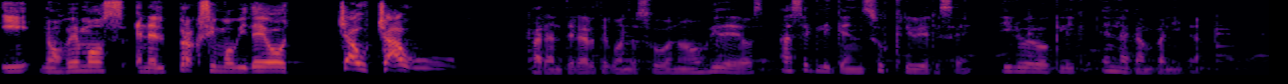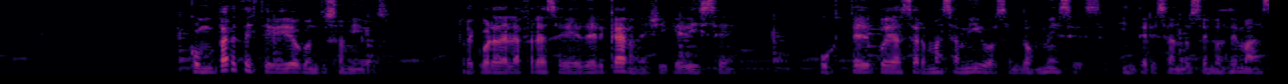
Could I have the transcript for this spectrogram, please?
y nos vemos en el próximo video. ¡Chau, chau! Para enterarte cuando subo nuevos videos, hace clic en suscribirse y luego clic en la campanita. Comparte este video con tus amigos. Recuerda la frase de Del Carnegie que dice Usted puede hacer más amigos en dos meses interesándose en los demás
